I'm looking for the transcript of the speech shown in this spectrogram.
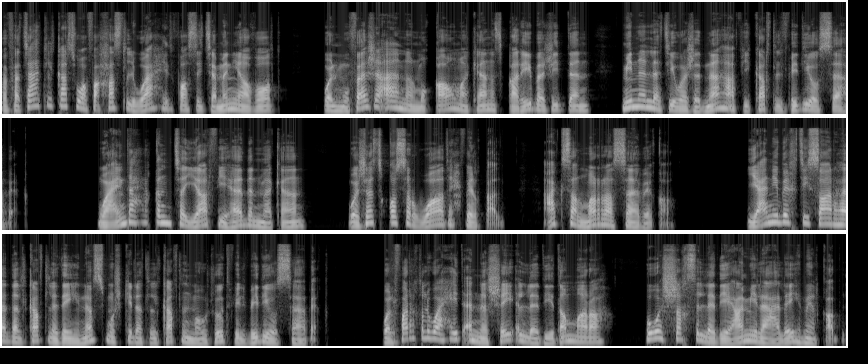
ففتحت الكارت وفحصت ال 1.8 فولت والمفاجأة أن المقاومة كانت قريبة جدا من التي وجدناها في كارت الفيديو السابق. وعند حقن التيار في هذا المكان وجدت قصر واضح في القلب عكس المرة السابقة. يعني باختصار هذا الكارت لديه نفس مشكلة الكارت الموجود في الفيديو السابق. والفرق الوحيد أن الشيء الذي دمره هو الشخص الذي عمل عليه من قبل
